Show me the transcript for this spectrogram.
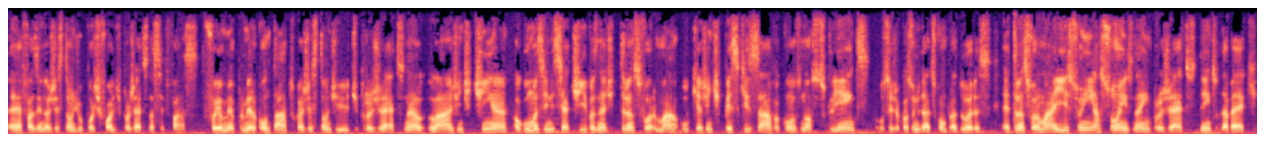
É fazendo a gestão de um portfólio de projetos da Cefaz. Foi o meu primeiro contato com a gestão de, de projetos, né? Lá a gente tinha algumas iniciativas, né? De transformar o que a gente pesquisava com os nossos clientes, ou seja, com as unidades compradoras, é transformar isso em ações, né? Em projetos dentro da BEC.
